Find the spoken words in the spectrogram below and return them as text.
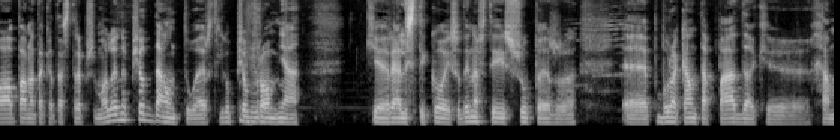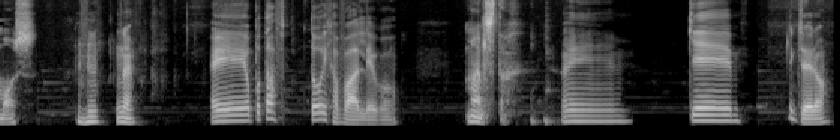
wow, πάμε να τα καταστρέψουμε όλα, είναι πιο down to earth, λίγο πιο βρώμια και ρεαλιστικό ίσως. Δεν είναι αυτή η σούπερ ε, που μπορούν να κάνουν τα πάντα και χαμος ναι. Ε, οπότε αυτό είχα βάλει εγώ. Μάλιστα. Ε, και δεν ξέρω.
